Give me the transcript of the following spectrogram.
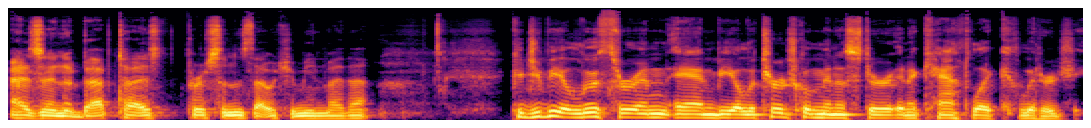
As in a baptized person, is that what you mean by that? Could you be a Lutheran and be a liturgical minister in a Catholic liturgy?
